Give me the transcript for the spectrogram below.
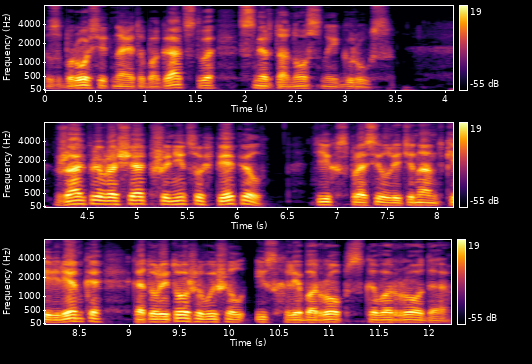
сбросить на это богатство смертоносный груз. Жаль превращать пшеницу в пепел, тихо спросил лейтенант Кириленко, который тоже вышел из хлеборобского рода.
